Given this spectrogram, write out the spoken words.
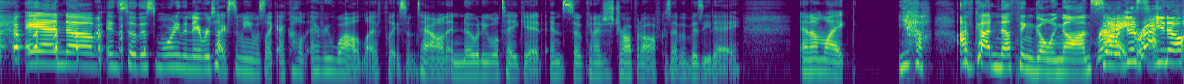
and um, and so this morning, the neighbor texted me and was like, "I called every wildlife place in town, and nobody will take it. And so can I just drop it off because I have a busy day?" And I'm like. Yeah, I've got nothing going on. So Right, just, right. you know,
